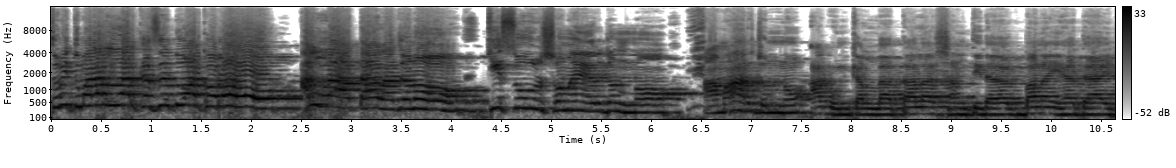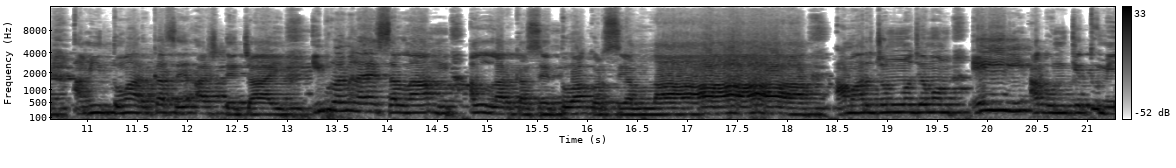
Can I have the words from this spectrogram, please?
তুমি তোমার আল্লাহর কাছে দোয়া করো। আল্লাহ তাআলা যেন কিছু সময়ের জন্য আমার জন্য আগুনকে আল্লাহ তাআলা শান্তিদায়ক বানাইয়া দেয়। আমি তোমার কাছে আসতে চাই। ইব্রাহিম আলাইহিস সালাম আল্লাহর কাছে দোয়া করছে, আল্লাহ, আমার জন্য যেমন এই আগুনকে তুমি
